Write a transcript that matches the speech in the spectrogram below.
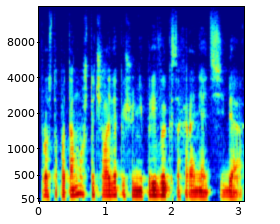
Просто потому, что человек еще не привык сохранять себя.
